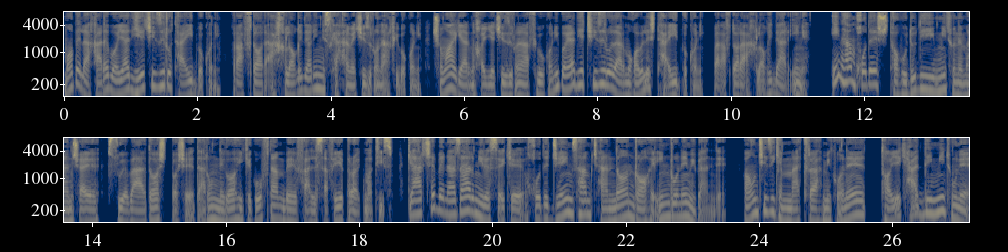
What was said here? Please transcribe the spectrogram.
ما بالاخره باید یه چیزی رو تایید بکنیم. رفتار اخلاقی در این نیست که همه چیز رو نفی بکنیم. شما اگر می‌خوای یه چیزی رو نفی بکنی باید یه چیزی رو در مقابلش تایید بکنی و رفتار اخلاقی در اینه. این هم خودش تا حدودی می‌تونه منشأ سوء برداشت باشه. در اون نگاهی که گفتم به فلسفه پراگماتیسم. گرچه به نظر می‌رسه که خود جیمز هم چندان راه این رو نمیبنده و اون چیزی که مطرح می‌کنه تا یک حدی می‌تونه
